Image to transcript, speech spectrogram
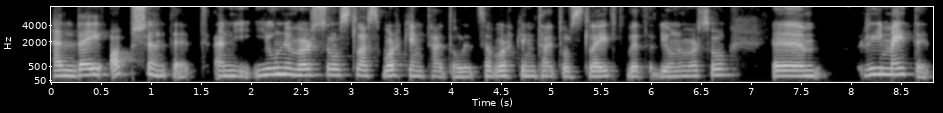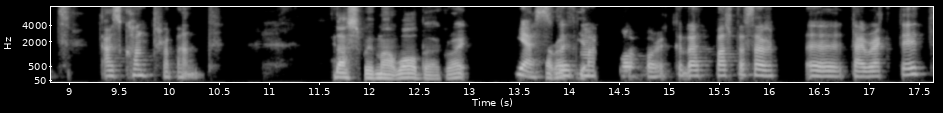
and they optioned it. And universal slash working title it's a working title slate with universal um, remade it as contraband. That's with mark Wahlberg, right? Yes right? with yeah. mark Wahlberg. that baltasar uh, directed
